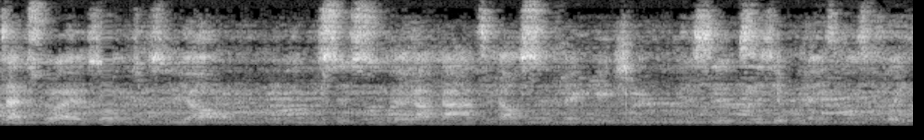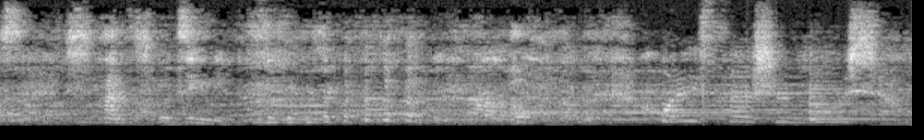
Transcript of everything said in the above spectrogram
站出来的时候，就是要适时的让大家知道是非黑白，就是世界不能一直都是灰色。汉子可敬你。灰色是不想说。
